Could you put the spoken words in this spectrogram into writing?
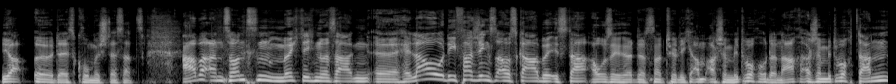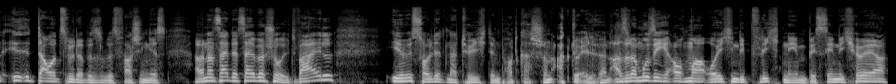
Ja, äh, der ist komisch, der Satz. Aber ansonsten möchte ich nur sagen, äh, hello, die Faschingsausgabe ist da, außer ihr hört das natürlich am Aschermittwoch oder nach Aschermittwoch, dann äh, dauert's wieder ein bisschen, bis Fasching ist. Aber dann seid ihr selber schuld, weil ihr solltet natürlich den Podcast schon aktuell hören. Also da muss ich auch mal euch in die Pflicht nehmen ein bisschen. Ich höre ja,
